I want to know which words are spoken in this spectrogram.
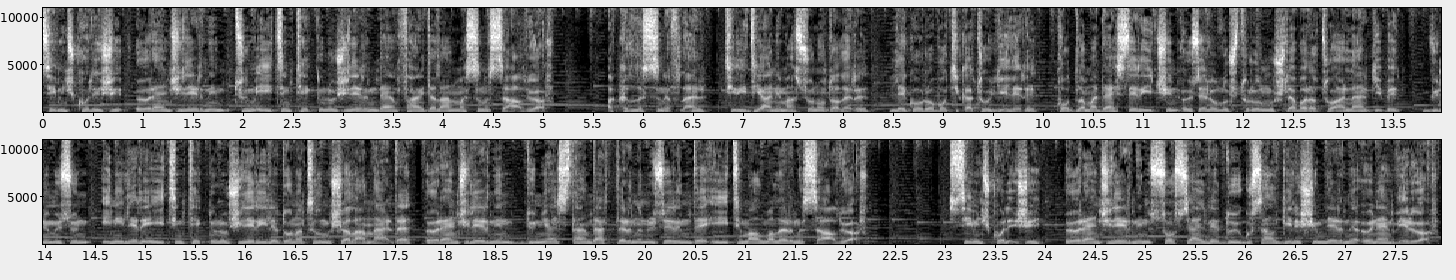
Sevinç Koleji öğrencilerinin tüm eğitim teknolojilerinden faydalanmasını sağlıyor akıllı sınıflar, 3D animasyon odaları, Lego robotik atölyeleri, kodlama dersleri için özel oluşturulmuş laboratuvarlar gibi günümüzün en ileri eğitim teknolojileriyle donatılmış alanlarda öğrencilerinin dünya standartlarının üzerinde eğitim almalarını sağlıyor. Sevinç Koleji, öğrencilerinin sosyal ve duygusal gelişimlerine önem veriyor.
